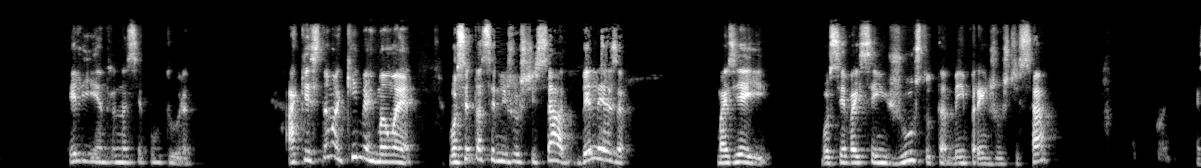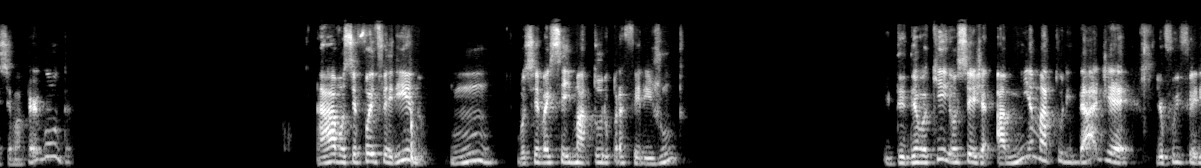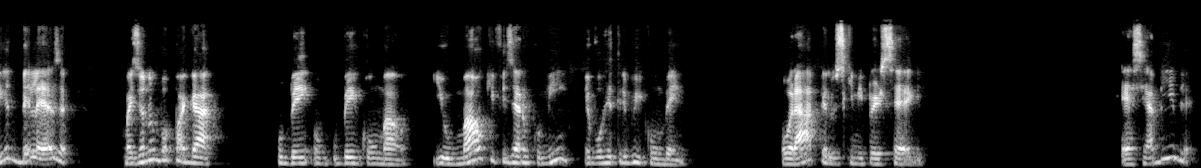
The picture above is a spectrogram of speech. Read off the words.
ele entra na sepultura. A questão aqui, meu irmão, é: você está sendo injustiçado? Beleza. Mas e aí? Você vai ser injusto também para injustiçar? Essa é uma pergunta. Ah, você foi ferido? Hum, você vai ser imaturo para ferir junto? Entendeu aqui? Ou seja, a minha maturidade é: eu fui ferido, beleza, mas eu não vou pagar o bem, o bem com o mal. E o mal que fizeram com mim, eu vou retribuir com o bem. Orar pelos que me perseguem. Essa é a Bíblia.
